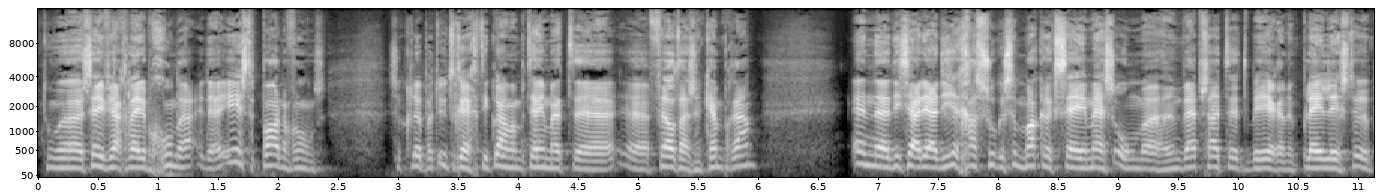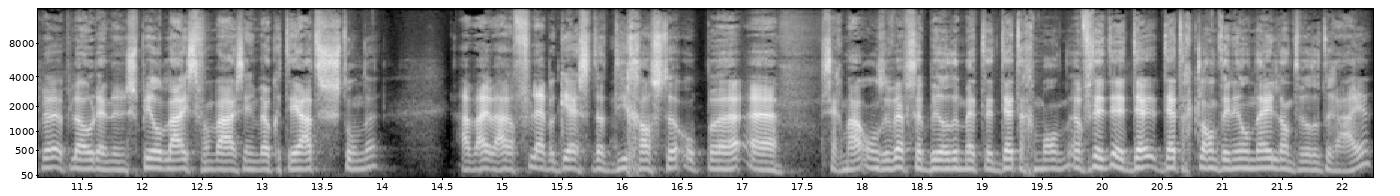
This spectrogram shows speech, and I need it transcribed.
Toen we zeven jaar geleden begonnen, de eerste partner van ons, zo'n club uit Utrecht, die kwamen meteen met uh, uh, Veldhuis en Camper aan. En uh, die zeiden, ja, die gaan zoeken ze makkelijk CMS om hun website te beheren en hun playlist te up uploaden en hun speellijst van waar ze in welke theaters stonden. Ja, wij waren flabbergast dat die gasten op zeg maar onze websitebeelden met de 30 man of de, de, 30 klanten in heel Nederland wilden draaien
